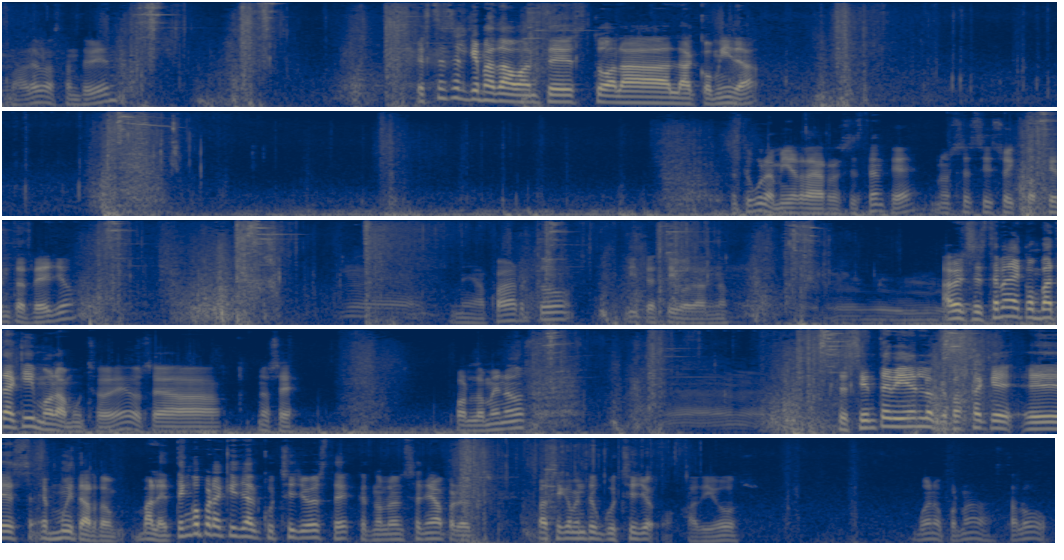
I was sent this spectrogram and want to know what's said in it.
Vale, bastante bien. Este es el que me ha dado antes toda la, comida. No tengo una mierda de resistencia, ¿eh? No sé si sois conscientes de ello. Me aparto y te sigo dando. A ver, el sistema de combate aquí mola mucho, ¿eh? O sea, no sé. Por lo menos se siente bien, lo que pasa que es, muy tardón. Vale, tengo por aquí ya el cuchillo este, que no lo he enseñado, pero es básicamente un cuchillo... Oh, adiós. Bueno, pues nada, hasta luego.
